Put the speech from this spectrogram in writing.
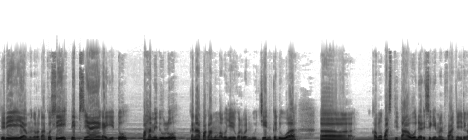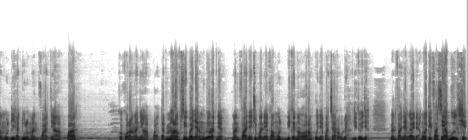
Jadi ya menurut aku sih tipsnya yang kayak gitu, pahami dulu kenapa kamu nggak mau jadi korban bucin. Kedua, uh, kamu pasti tahu dari segi manfaatnya. Jadi kamu lihat dulu manfaatnya apa kekurangannya apa. Tapi menurut aku sih banyak mudaratnya manfaatnya cuma ya kamu dikenal orang punya pacar udah gitu aja. Manfaatnya nggak ada. Motivasi ah bullshit.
